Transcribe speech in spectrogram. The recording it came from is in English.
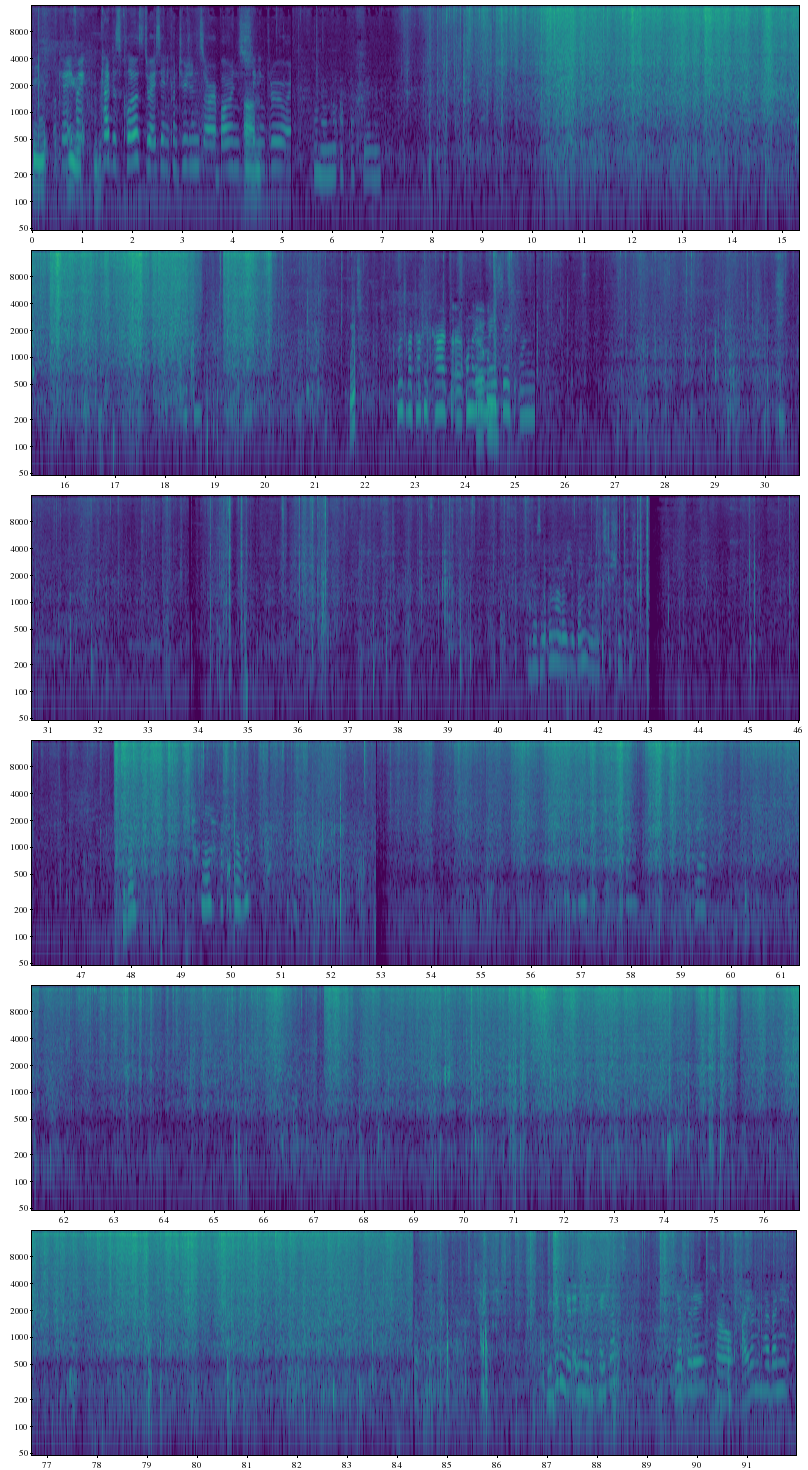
He n- Okay, You- if I mhm. cut this close, do I see any contusions or bones Um, sticking through? Or Oh nein, nur 8, 8, ja genau. Puls? Puls war Tachykard, äh, unregelmäßig und Ah, sind immer welche Bänder dazwischen, krass. Nee, lass erstmal so. I don't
